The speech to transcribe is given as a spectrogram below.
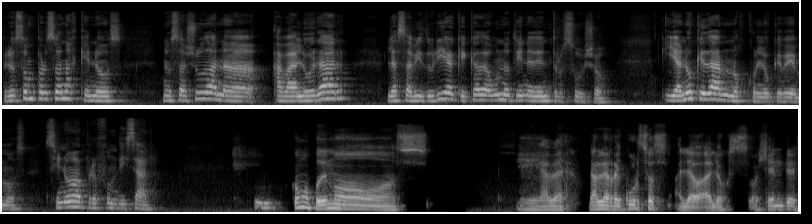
pero son personas que nos, nos ayudan a, a valorar la sabiduría que cada uno tiene dentro suyo y a no quedarnos con lo que vemos, sino a profundizar. ¿Cómo podemos, eh, a ver, darle recursos a, los oyentes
